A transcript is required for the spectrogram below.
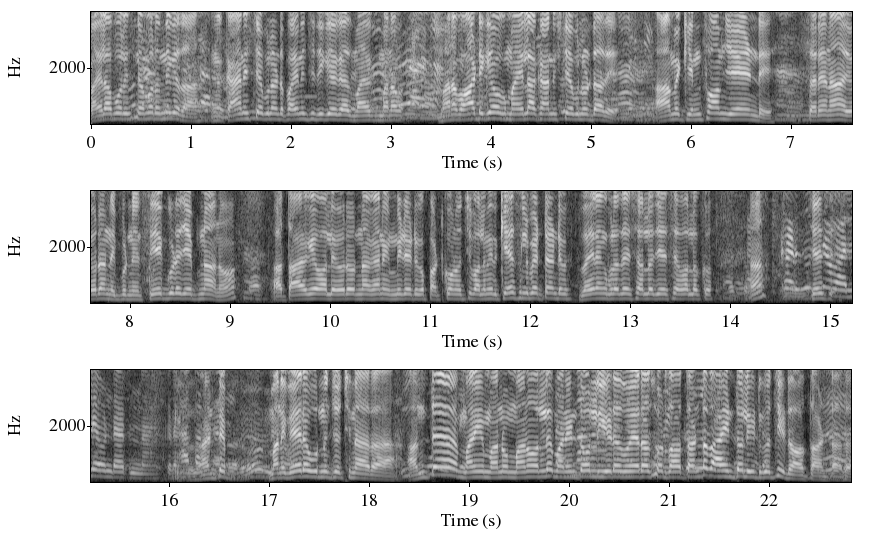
మహిళా పోలీస్ నెంబర్ ఉంది కదా. ఇంకా కానిస్టేబుల్ అంటే పైనుంచి దిగే కాదు. మనకి మన మన వాటికి ఒక మహిళా కానిస్టేబుల్ ఉంటుంది. ఆమెకి ఇన్ఫార్మ్ చేయండి. సరేనా? ఎవరైనా ఇప్పుడు నేను సేక్ కూడా చెప్పినాను. ఆ తాగే వాళ్ళు ఎవరున్నా కానీ ఇమీడియట్గా పట్టుకొని వచ్చి వాళ్ళ మీద కేసులు పెట్టండి. బహిరంగ ప్రదేశాల్లో చేసే వాళ్ళకు? చేసి అంటే మన వేరే ఊరు నుంచి వచ్చినారా? అంతే మన మన మన వాళ్ళే మన ఇంటి వాళ్ళు ఈడ వేరే చోట తాగుతా అంటారు ఆ ఇంటి వాళ్ళు ఇటుకు వచ్చి ఇటు తాగుతా అంటారు?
